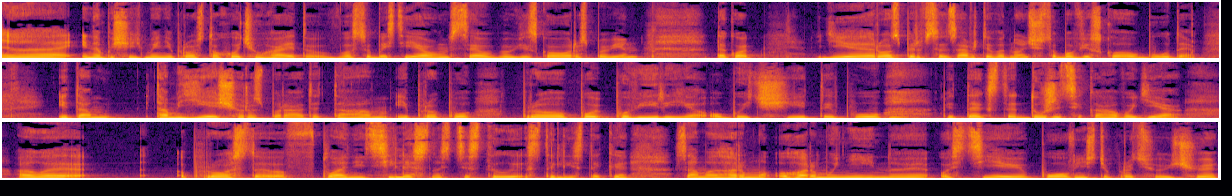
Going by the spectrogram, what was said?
Е, і напишіть мені просто хочу гайд в особисті, я вам все обов'язково розповім. Так от, розбір все завжди водночас обов'язково буде. І там там є що розбирати, там і про про повір'я, обичі, типу підтексти. Дуже цікаво є. Але просто в плані цілісності, стилістики, саме гармонійної, ось цієї повністю працюючої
